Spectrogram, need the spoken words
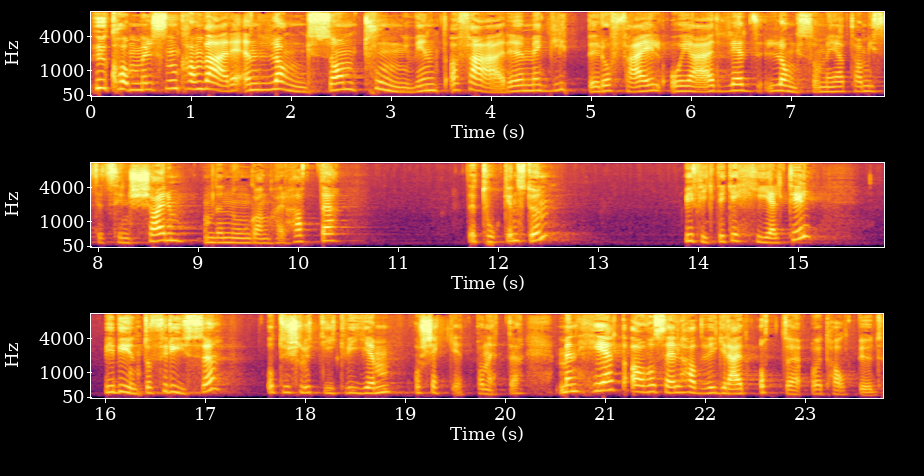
Hukommelsen kan være en langsom, tungvint affære med glipper og feil, og jeg er redd langsomhet har mistet sin sjarm, om den noen gang har hatt det. Det tok en stund. Vi fikk det ikke helt til. Vi begynte å fryse, og til slutt gikk vi hjem og sjekket på nettet. Men helt av oss selv hadde vi greid åtte og et halvt bud.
